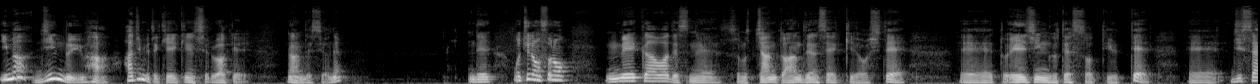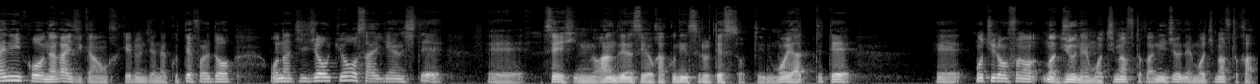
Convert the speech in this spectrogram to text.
今人類は初めて経験してるわけなんですよね。で、もちろんそのメーカーはですね、そのちゃんと安全設計をして、えっ、ー、と、エイジングテストって言って、えー、実際にこう長い時間をかけるんじゃなくて、それと同じ状況を再現して、えー、製品の安全性を確認するテストっていうのもやってて、えー、もちろんその、まあ、10年持ちますとか20年持ちますとか、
